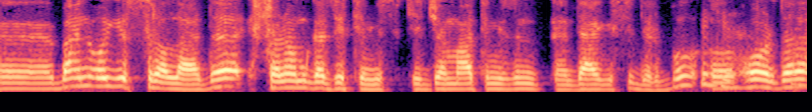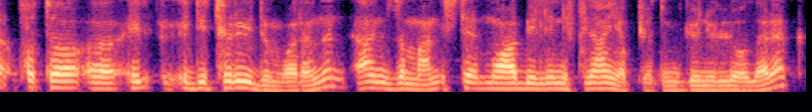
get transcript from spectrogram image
Ee, ben o sıralarda Shalom gazetemiz ki cemaatimizin e, dergisidir bu. Biliyorum. Orada foto e, editörüydüm oranın. Aynı zamanda işte muhabirliğini falan yapıyordum gönüllü olarak.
